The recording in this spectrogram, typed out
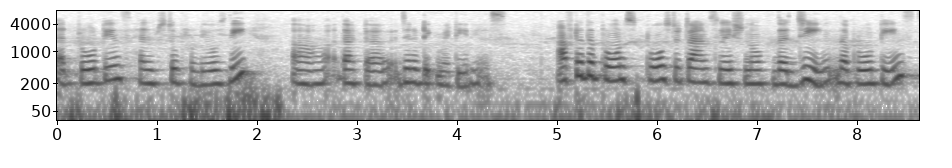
That proteins helps to produce the uh, that genetic materials. After the post translation of the gene the proteins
